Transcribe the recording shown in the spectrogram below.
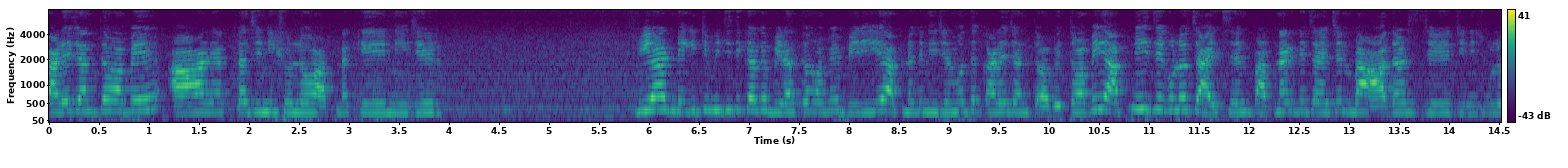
কারে জানতে হবে? আর একটা জিনিস হলো, আপনাকে নিজের ফিয়ার নেগেটিভিটি থেকে আগে বেরাতে হবে, বেরিয়ে আপনাকে নিজের মধ্যে কারে জানতে হবে। তবেই আপনি যেগুলো চাইছেন পার্টনারকে চাইছেন বা আদার্স যে জিনিসগুলো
